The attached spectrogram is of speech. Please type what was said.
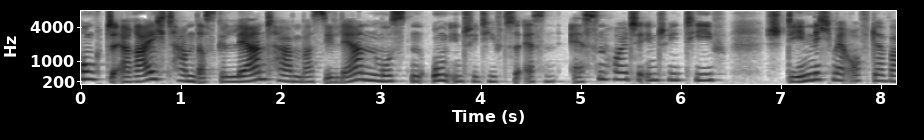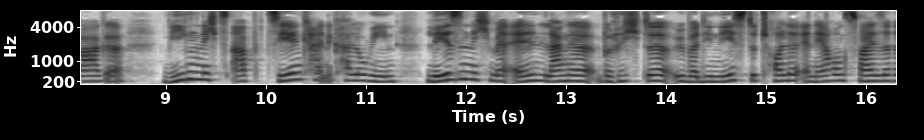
Punkte erreicht haben, das gelernt haben, was sie lernen mussten, um intuitiv zu essen, essen heute intuitiv, stehen nicht mehr auf der Waage, wiegen nichts ab, zählen keine Kalorien, lesen nicht mehr ellenlange Berichte über die nächste tolle Ernährungsweise.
